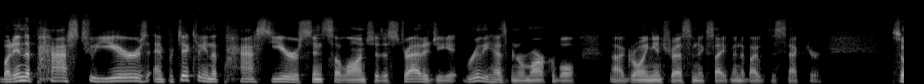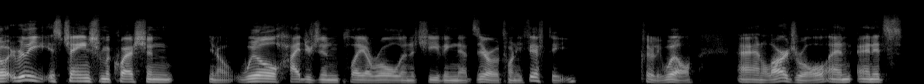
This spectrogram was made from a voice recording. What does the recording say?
But in the past two years, and particularly in the past year since the launch of the strategy, it really has been remarkable uh, growing interest and excitement about the sector. So it really has changed from a question, you know, will hydrogen play a role in achieving net zero 2050? Clearly will, and a large role. And and it's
